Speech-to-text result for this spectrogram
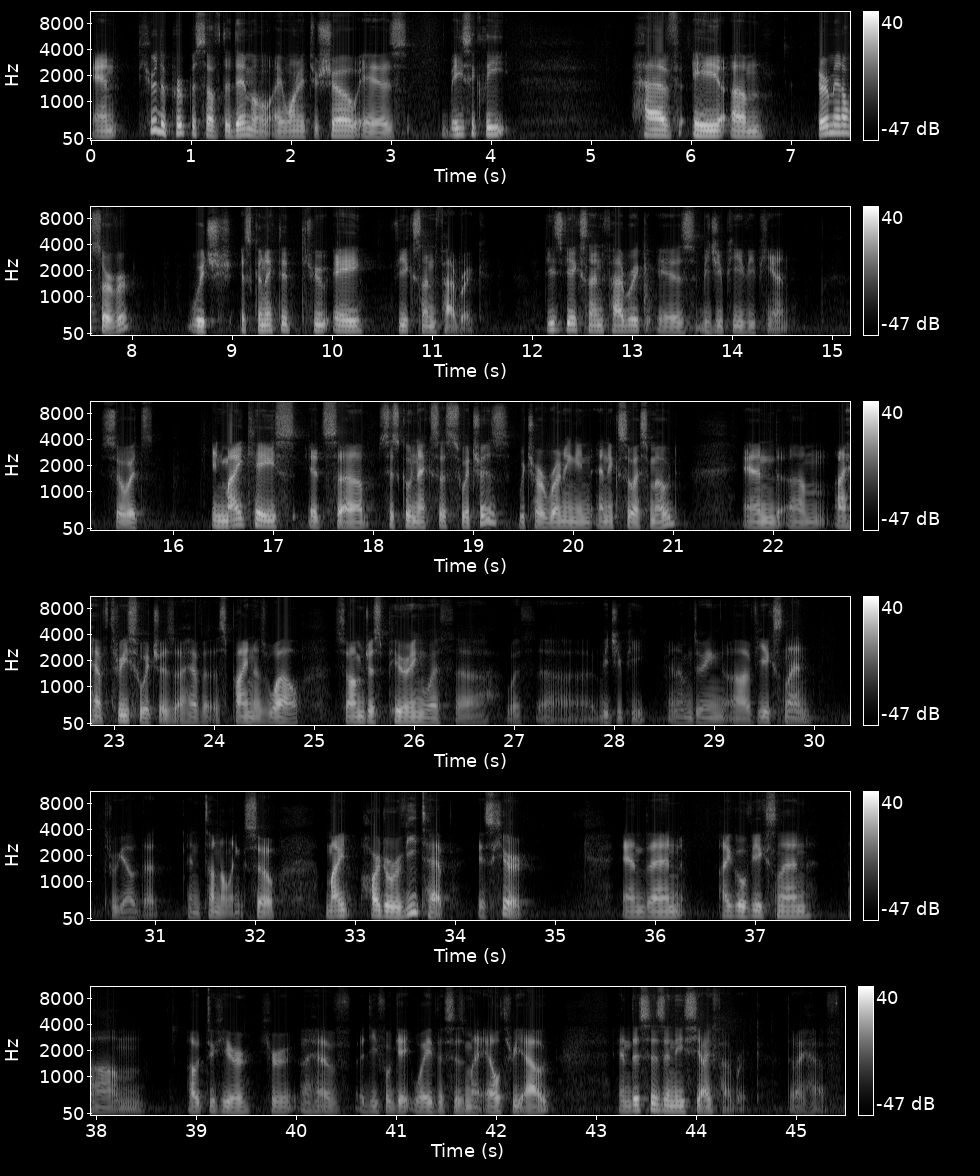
And here the purpose of the demo I wanted to show is basically have a um, bare metal server which is connected through a VXLAN fabric. This VXLAN fabric is BGP EVPN. So it's, in my case, it's uh, Cisco Nexus switches, which are running in NXOS mode. And um, I have three switches. I have a spine as well. So I'm just peering with, uh, with uh, BGP, and I'm doing uh, VXLAN throughout that and tunneling. So my hardware VTEP is here. And then I go VXLAN um, out to here. Here I have a default gateway. This is my L3 out. And this is an ACI fabric that I have.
